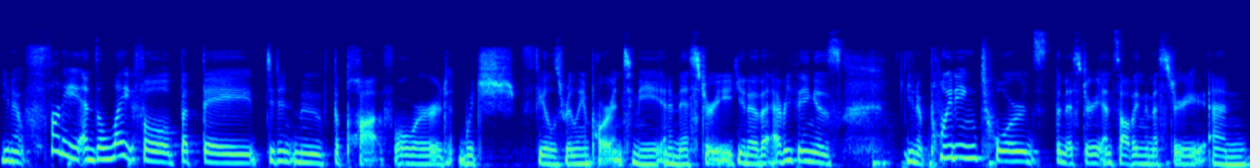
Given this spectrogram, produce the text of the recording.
you know, funny and delightful, but they didn't move the plot forward, which feels really important to me in a mystery. You know, that everything is, you know, pointing towards the mystery and solving the mystery. And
